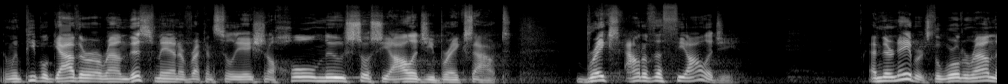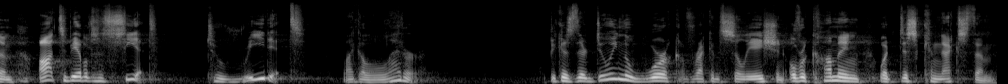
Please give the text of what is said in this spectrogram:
And when people gather around this man of reconciliation, a whole new sociology breaks out, breaks out of the theology. And their neighbors, the world around them, ought to be able to see it, to read it like a letter because they're doing the work of reconciliation, overcoming what disconnects them.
